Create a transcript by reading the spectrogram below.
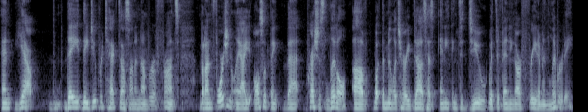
And yeah, they they do protect us on a number of fronts, but unfortunately, I also think that precious little of what the military does has anything to do with defending our freedom and liberty.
